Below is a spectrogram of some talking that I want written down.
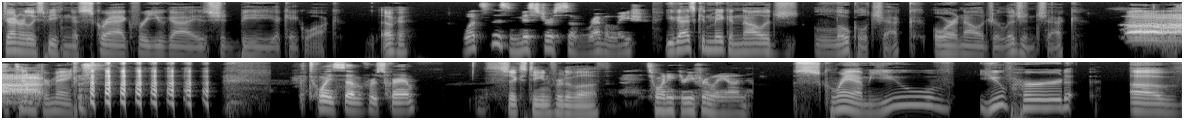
generally speaking, a Scrag for you guys should be a cakewalk. Okay. What's this mistress of revelation? You guys can make a knowledge local check or a knowledge religion check. That's a ten ah! for me. 27 for Scram. 16 for Devoth. Twenty-three for Leon. Scram, you've you've heard of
